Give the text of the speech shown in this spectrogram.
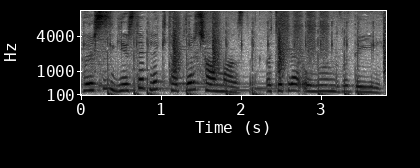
hırsız girse bile kitapları çalmazdı. Ötekiler umurunda da değildi.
